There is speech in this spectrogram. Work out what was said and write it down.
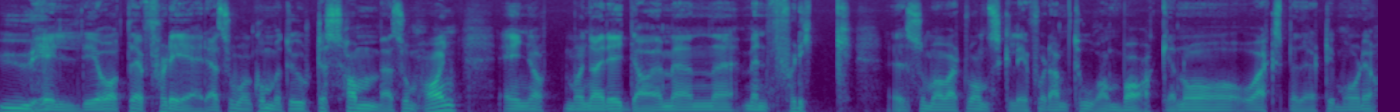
uheldig, og at det er flere som har kommet til å gjort det samme som han, enn at man har redda det med eh, med en flikk eh, som har vært vanskelig for de toene bak en og, og ekspedert i mål, ja.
